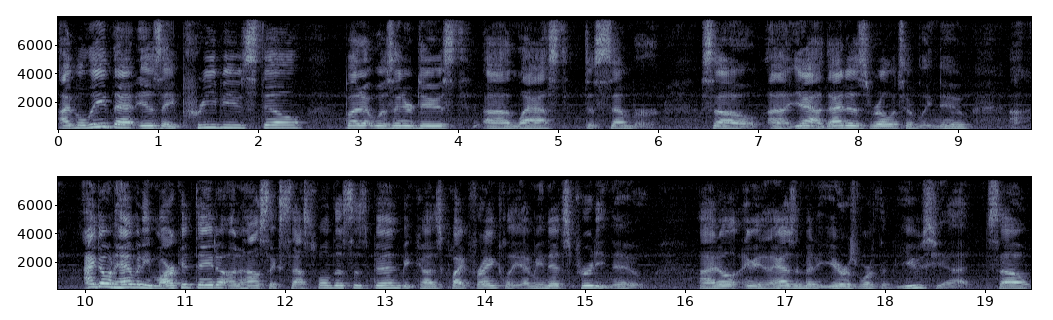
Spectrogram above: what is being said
I believe that is a preview still, but it was introduced uh, last December. So, uh, yeah, that is relatively new. I don't have any market data on how successful this has been because, quite frankly, I mean, it's pretty new. I don't, I mean, it hasn't been a year's worth of use yet. So,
